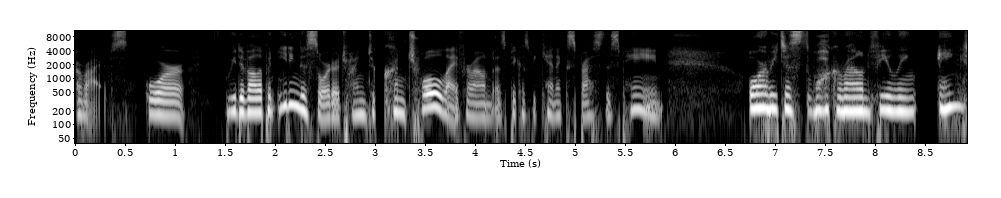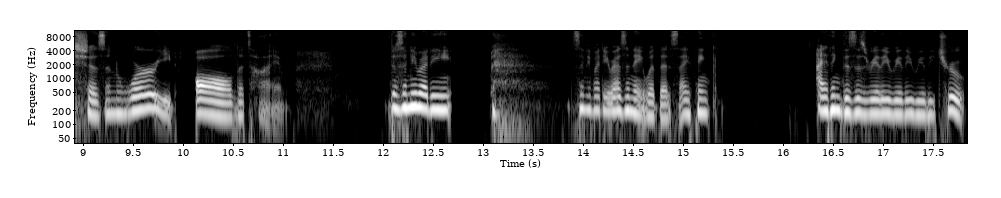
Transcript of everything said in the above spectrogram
arrives or we develop an eating disorder trying to control life around us because we can't express this pain. Or we just walk around feeling anxious and worried all the time. Does anybody does anybody resonate with this? I think I think this is really really really true.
